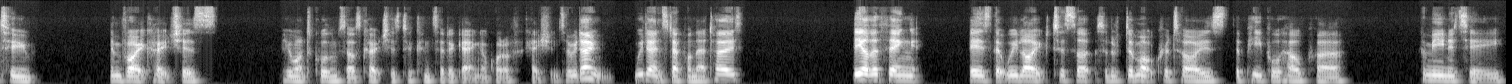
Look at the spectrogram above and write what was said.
to invite coaches who want to call themselves coaches to consider getting a qualification. So we don't we don't step on their toes. The other thing is that we like to so, sort of democratize the people helper community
